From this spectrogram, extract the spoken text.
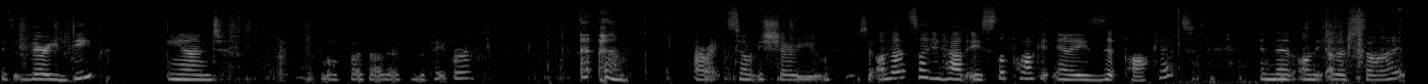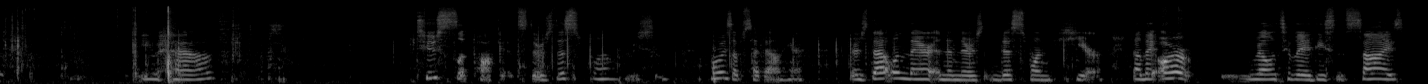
It's very deep and a little fuzz out there from the paper. Alright, so let me show you. So on that side you have a slip pocket and a zip pocket. And then on the other side you have two slip pockets. There's this one, let me see. I'm always upside down here. There's that one there and then there's this one here. Now they are relatively a decent size.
